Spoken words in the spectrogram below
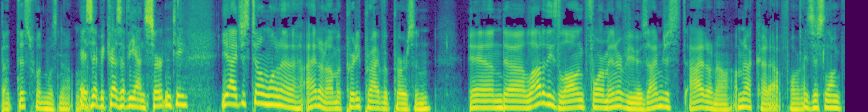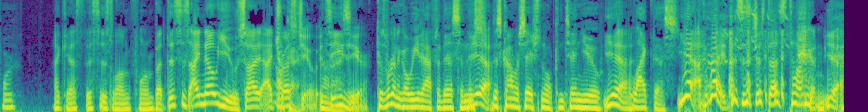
but this one was not one. Is it because of the uncertainty? Yeah, I just don't want to. I don't know. I'm a pretty private person. And uh, a lot of these long form interviews, I'm just, I don't know. I'm not cut out for it. Is this long form? I guess this is long form, but this is, I know you, so I, I trust Okay. you. It's right. easier. Because we're going to go eat after this, and this Yeah. this conversation will continue Yeah. like this. Yeah, right. This is just us talking. Yeah.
